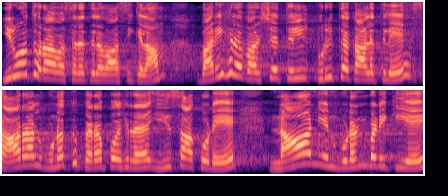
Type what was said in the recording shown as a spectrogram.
இருபத்தோரா வசனத்தில் வாசிக்கலாம். வருகிற வருஷத்தில் குறித்த காலத்திலே சாரால் உனக்கு பெறப்போகிற ஈசாக்கோடே நான் என் உடன்படிக்கையை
